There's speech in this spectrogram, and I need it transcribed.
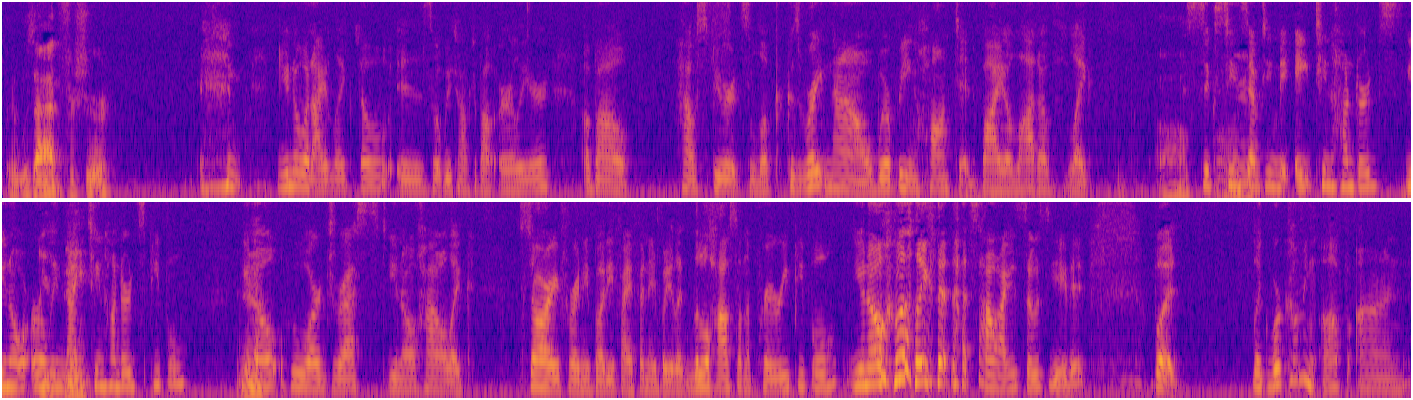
but it was odd for sure. And you know what I like though is what we talked about earlier about how spirits look because right now we're being haunted by a lot of like Oh, 16 oh, yeah. 17 1800s you know early You 1900s people you Yeah. know who are dressed you know how like sorry for anybody if i offend anybody like little house on the prairie people you know like that that's how i associate it but like we're coming up on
